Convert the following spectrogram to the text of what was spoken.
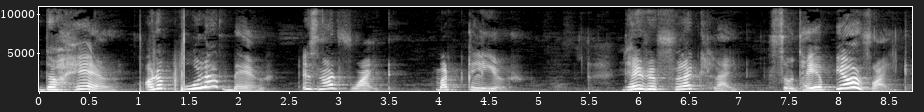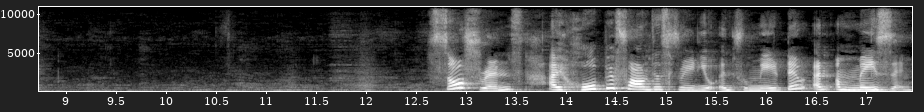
The hair on a polar bear is not white but clear. They reflect light, so they appear white. So friends, I hope you found this video informative and amazing.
